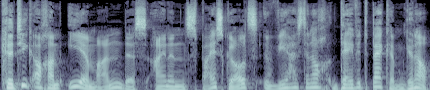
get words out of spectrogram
Kritik auch am Ehemann des einen Spice Girls, wie heißt er noch? David Beckham, genau.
